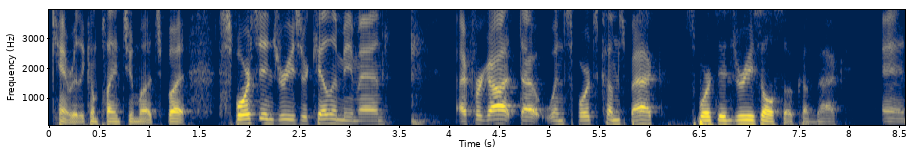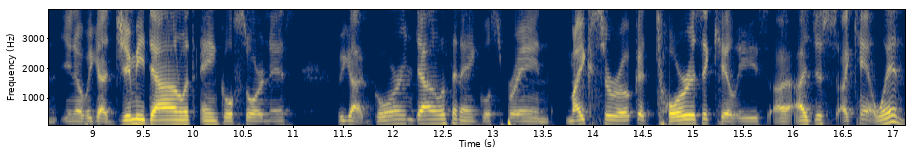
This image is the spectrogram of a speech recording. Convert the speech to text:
can't really complain too much. But sports injuries are killing me, man. I forgot that when sports comes back, sports injuries also come back. And you know, we got Jimmy down with ankle soreness. We got Goran down with an ankle sprain. Mike Soroka tore his Achilles. I, I just I can't win.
